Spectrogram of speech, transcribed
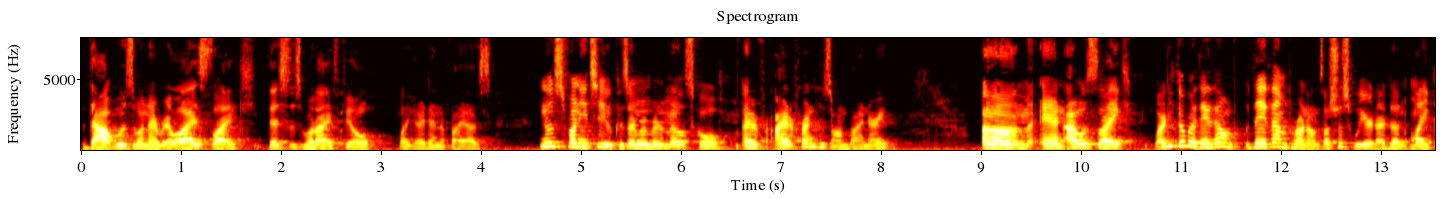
that was when I realized, like, this is what I feel like I identify as. And it was funny, too, because I remember in middle school, I had, I had a friend who's non binary. Um, and I was like, why do you go by they, them, they, them pronouns? That's just weird. I don't, like,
